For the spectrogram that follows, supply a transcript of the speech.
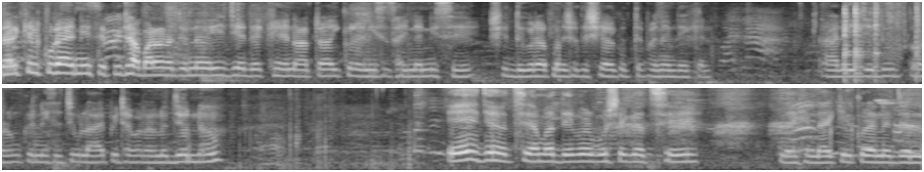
নারকেল কুড়াই নিছে পিঠা বানানোর জন্য। এই যে দেখেন আটা ই করে নিছে সাইনা নিছে। সিদ্ধ করে আপনাদের সাথে শেয়ার করতে পারেন দেখেন। আর এই যে দুধ গরম করে নিছে চুলায় পিঠা বানানোর জন্য। এই যে হচ্ছে আমার দেবর বসে গেছে। দেখেন নারকেল কুড়ানোর জন্য।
